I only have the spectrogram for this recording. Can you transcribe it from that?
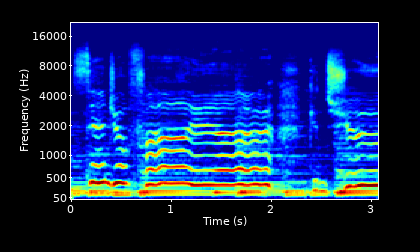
Send your fire, consume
